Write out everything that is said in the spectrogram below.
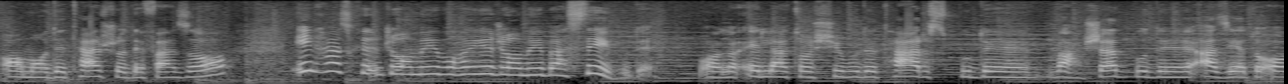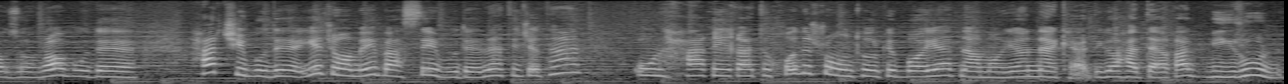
آماده تر شده فضا. این هست که جامعه باهایی جامعه بسته ای بوده. حالا علتاشی بوده؟ ترس بوده وحشت بوده اذیت و آزارا بوده هر چی بوده یه جامعه بسته بوده. نتیجتا اون حقیقت خودش رو اونطور که باید نمایان نکرد یا حداقل بیرون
